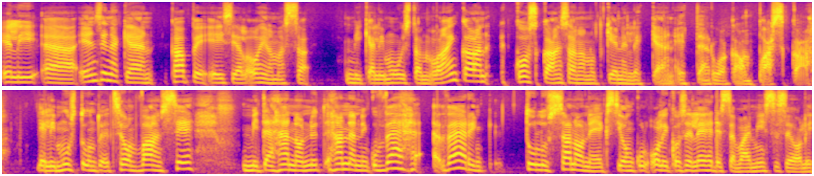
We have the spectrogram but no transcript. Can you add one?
Eli ää, ensinnäkään Kape ei siellä ohjelmassa mikäli muistan lainkaan, koskaan sanonut kenellekään, että ruoka on paskaa. Eli musta tuntuu, että se on vaan se, mitä hän on nyt, hän on niin kuin vä, väärin tullut sanoneeksi jonkun, oliko se lehdessä vai missä se oli.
